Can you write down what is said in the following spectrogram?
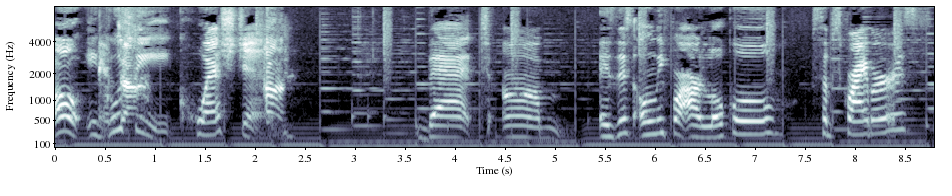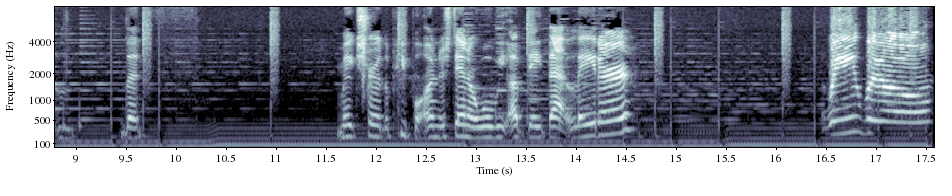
Oh, Egusi, uh, question. Uh, that um is this only for our local subscribers? Let's make sure the people understand, or will we update that later? We will.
